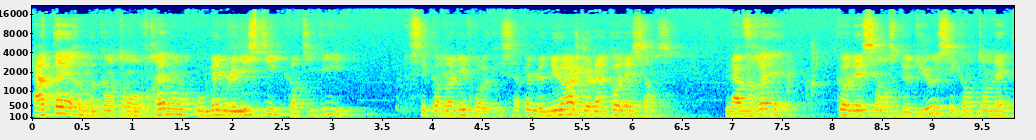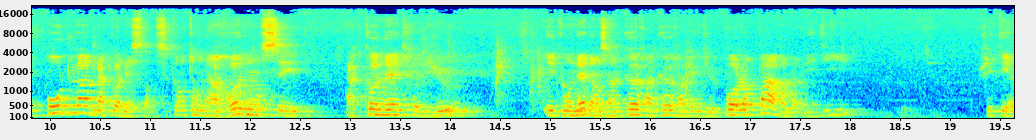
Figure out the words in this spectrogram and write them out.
À terme, quand on vraiment, ou même le mystique, quand il dit, c'est comme un livre qui s'appelle Le nuage de l'inconnaissance. La vraie connaissance de Dieu, c'est quand on est au-delà de la connaissance, quand on a renoncé à connaître Dieu et qu'on est dans un cœur à cœur avec Dieu. Paul en parle, il dit, j'étais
